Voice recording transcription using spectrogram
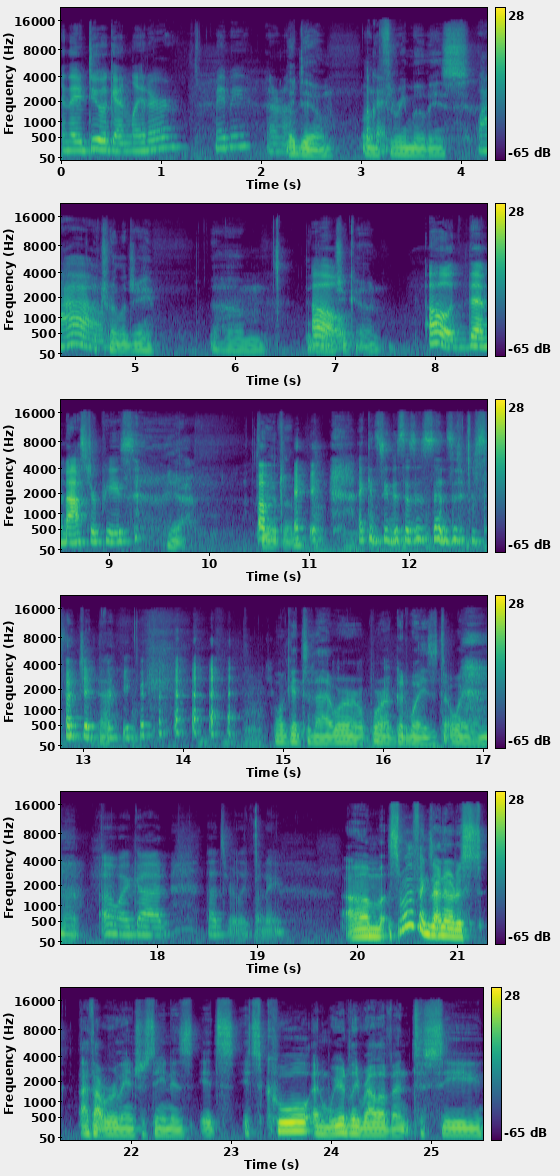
And they do again later, maybe? I don't know. They do. On Okay. three movies. Wow. A trilogy. Um the Oh. Da Vinci Code. Oh, the masterpiece. Yeah. Of. Okay. I can see this as a sensitive subject Yeah. for you. We'll get to that. We're we're a good ways to, away from that. oh my god. That's really funny. Um, some the things I noticed I thought were really interesting is it's it's cool and weirdly relevant to see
